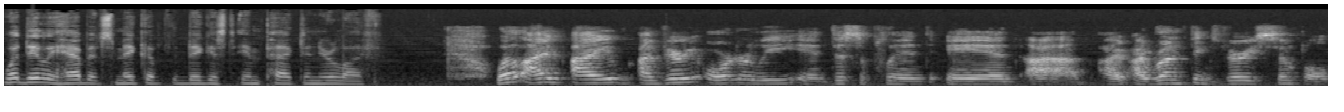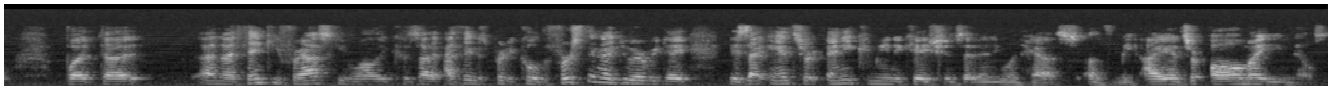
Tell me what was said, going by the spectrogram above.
What daily habits make up the biggest impact in your life? Well, I, I, I'm very orderly and disciplined, and uh, I, I run things very simple. But uh, and I thank you for asking, Wally, because I, I, think it's pretty cool. The first thing I do every day is I answer any communications that anyone has of me. I answer all my emails.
